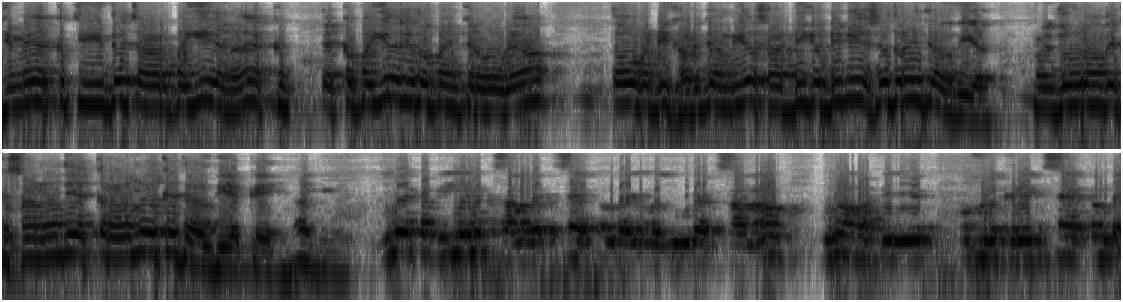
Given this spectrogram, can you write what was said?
ਜਿਵੇਂ ਇੱਕ ਚੀਜ਼ ਦੇ ਚਾਰ ਪਹੀਏ ਆ ਨਾ, ਇੱਕ ਇੱਕ ਪਹੀਆ ਜਦੋਂ ਪੈਂਚਰ ਹੋ ਗਿਆ, ਤਾਂ ਉਹ ਗੱਡੀ ਖੜ ਜਾਂਦੀ ਹੈ ਸਾਡੀ ਗੱਡੀ ਵੀ ਇਸੇ ਤਰ੍ਹਾਂ ਹੀ ਚੱਲਦੀ ਆ। ਮਜ਼ਦੂਰਾਂ ਦੇ ਕਿਸਾਨਾਂ ਦੀ ਇੱਕ ਰਾਹ ਨੂੰ ਇੱਕ ਚੱਲਦੀ ਆ ਕਿ ਹਾਂਜੀ। ਜਿਵੇਂ ਆਪਾਂ ਕਹੀਏ ਕਿਸਾਨਾਂ ਦਾ ਸਹਿਤ ਹੁੰਦਾ ਹੈ ਮਜ਼ਦੂਰ ਹੈ ਕਿਸਾਨ ਆ, ਉਹਨਾਂ ਵਾਸਤੇ ਜੇ ਉਸ ਵੱਖਰੇ ਇੱਕ ਸਹਿਤ ਹੁੰਦਾ,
